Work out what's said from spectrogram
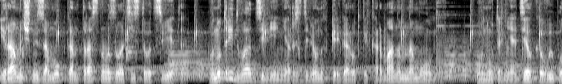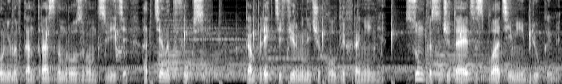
и рамочный замок контрастного золотистого цвета. Внутри два отделения, разделенных перегородкой карманом на молнии. Внутренняя отделка выполнена в контрастном розовом цвете, оттенок фуксии. В комплекте фирменный чехол для хранения. Сумка сочетается с платьями и брюками.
